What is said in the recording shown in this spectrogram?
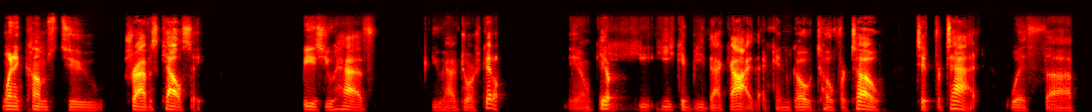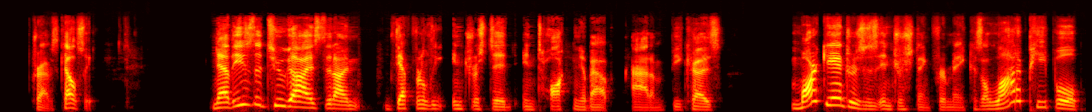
when it comes to Travis Kelce. Because you have, you have George Kittle. You know, Yep. he, he could be that guy that can go toe for toe, tit for tat with uh, Travis Kelce. Now, these are the two guys that I'm definitely interested in talking about, Adam, because Mark Andrews is interesting for me because a lot of people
